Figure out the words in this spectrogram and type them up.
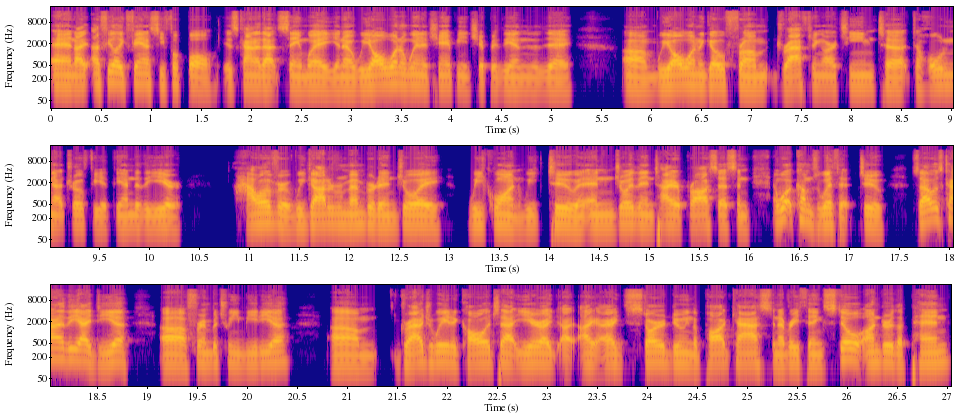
And I, I feel like fantasy football is kind of that same way. You know, we all want to win a championship at the end of the day. Um, we all want to go from drafting our team to to holding that trophy at the end of the year. However, we got to remember to enjoy week one, week two, and, and, enjoy the entire process and and what comes with it too. So that was kind of the idea uh, for in between media. Um, graduated college that year. I, I, I started doing the podcast and everything, still under the Penn,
